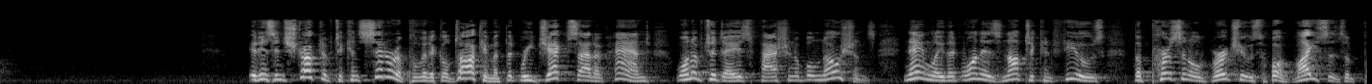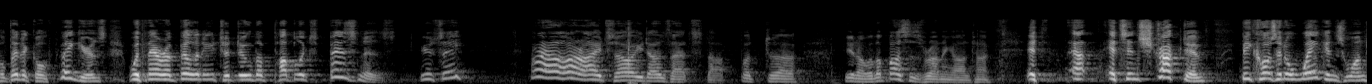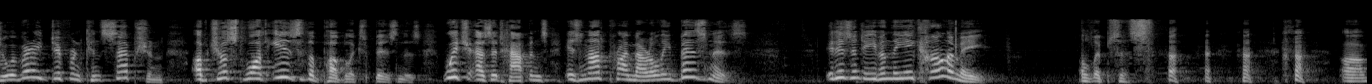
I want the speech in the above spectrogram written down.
It is instructive to consider a political document that rejects out of hand one of today's fashionable notions, namely that one is not to confuse the personal virtues or vices of political figures with their ability to do the public's business. You see? Well, all right, so he does that stuff, but, uh, you know, the bus is running on time. It, uh, it's instructive because it awakens one to a very different conception of just what is the public's business, which, as it happens, is not primarily business. It isn't even the economy. Ellipsis. uh,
